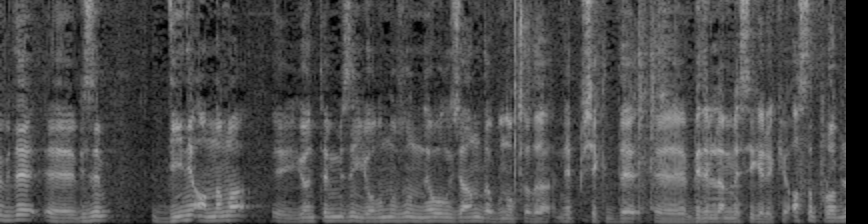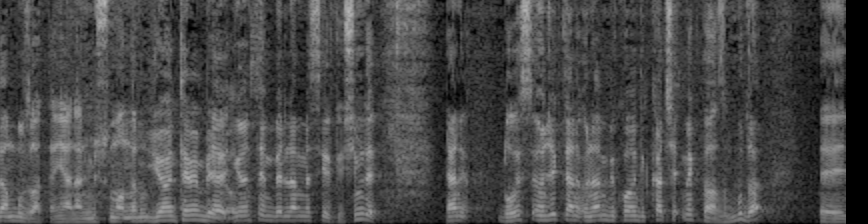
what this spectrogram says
Bir de e, bizim dini anlama e, yöntemimizin, yolumuzun ne olacağını da bu noktada net bir şekilde e, belirlenmesi gerekiyor. Asıl problem bu zaten. Yani hani Müslümanların Yöntemin belli evet, olması. yöntem belirlenmesi gerekiyor. Şimdi yani dolayısıyla öncelikle yani önemli bir konuya dikkat çekmek lazım. Bu da e,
